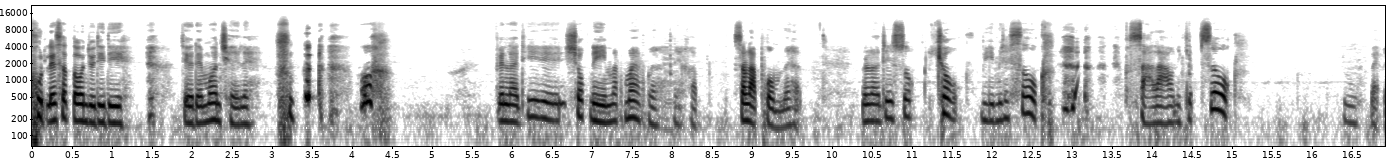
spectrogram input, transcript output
ขุดเลสโตนอยู่ดีๆ เจอไดมอนด์เฉยเลย เป็นอะไรที่โชคดีมาก ๆ เลยนะครับสำหรับผมนะครับ เวลาที่โชคโชคดีไม่ใช่โชคภาษาลาวนี่เก็บโชคแบกไป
